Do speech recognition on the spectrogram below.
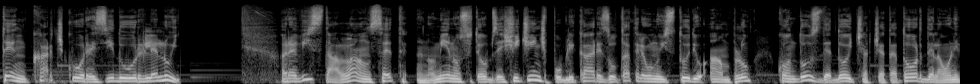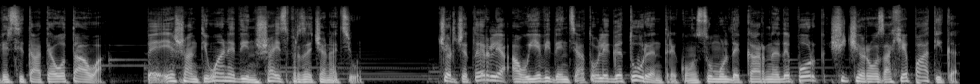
te încarci cu reziduurile lui. Revista Lancet, în 1985, publica rezultatele unui studiu amplu condus de doi cercetători de la Universitatea Ottawa, pe eșantioane din 16 națiuni. Cercetările au evidențiat o legătură între consumul de carne de porc și ciroza hepatică,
